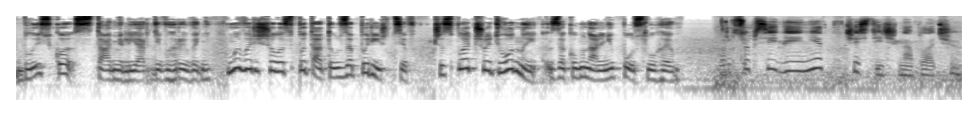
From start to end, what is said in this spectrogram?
близько 100 мільярдів гривень. Ми вирішили спитати у запоріжців, чи сплачують вони за комунальні послуги. Субсидий нет, частично оплачиваю.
